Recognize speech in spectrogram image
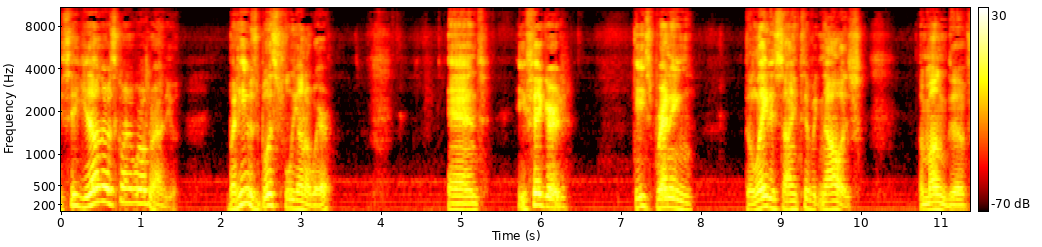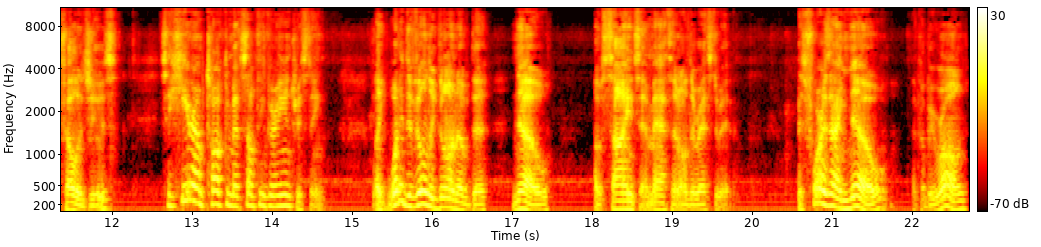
You see, you don't know what's going on in the world around you. But he was blissfully unaware. And he figured he's spreading the latest scientific knowledge among the fellow Jews. So here I'm talking about something very interesting. Like, what did the Vilna Gaon of the know of science and math and all the rest of it? As far as I know, I could be wrong,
